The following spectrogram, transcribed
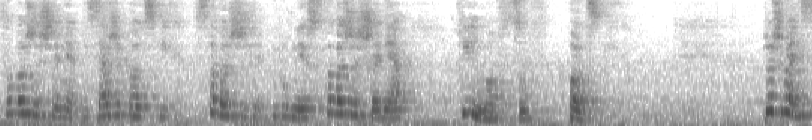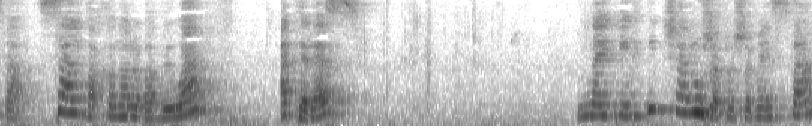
Stowarzyszenia Pisarzy Polskich, stowarzysze, również Stowarzyszenia Filmowców Polskich. Proszę Państwa, salwa honorowa była, a teraz najpiękniejsza róża, proszę Państwa,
